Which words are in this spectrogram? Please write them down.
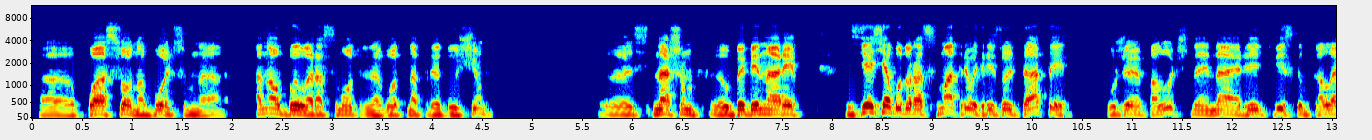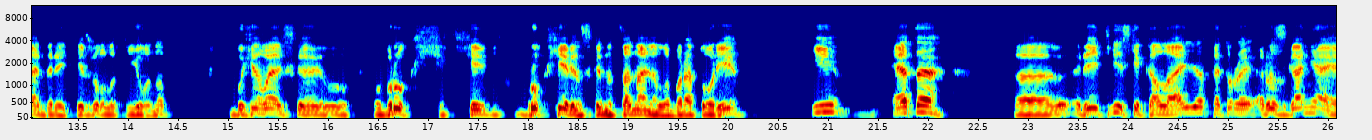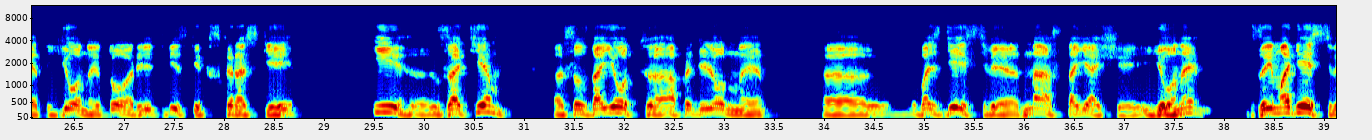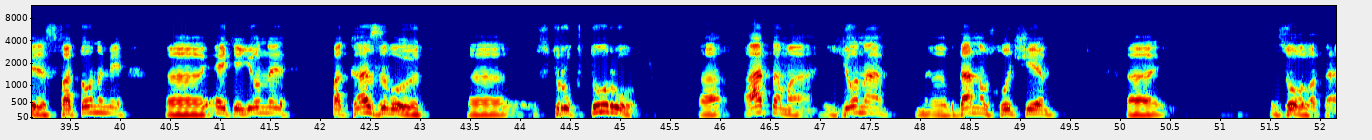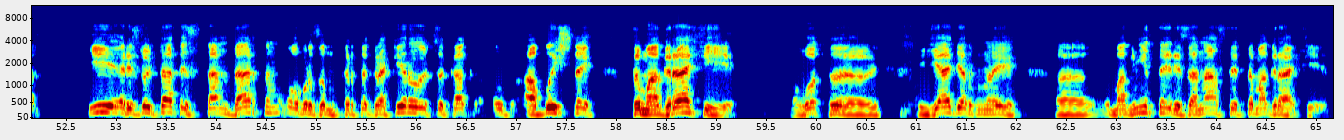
Пуассона-Больцмана, оно было рассмотрено вот на предыдущем нашем э, вебинаре. Здесь я буду рассматривать результаты, уже полученные на релятивистском коллайдере тяжелых ионов Бухенвальдской, э, Брукхе- Брукхевенской национальной лаборатории. И это э, коллайдер, который разгоняет ионы до релятивистских скоростей и э, затем э, создает э, определенные э, воздействия на стоящие ионы, взаимодействие с фотонами. Э, Эти ионы показывают э, структуру атома иона, в данном случае золота. И результаты стандартным образом картографируются как в обычной томографии, вот ядерной э, магнитной резонансной томографии.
